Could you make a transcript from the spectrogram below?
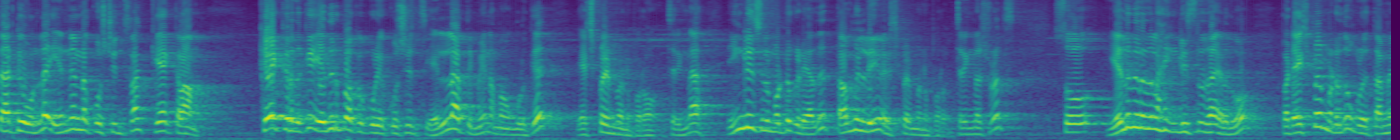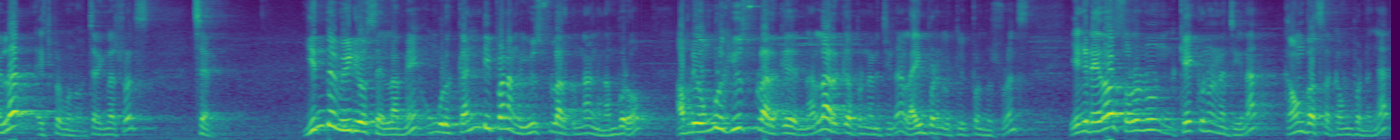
தேர்ட்டி ஒனில் என்னென்ன கொஸ்டின்ஸ்லாம் கேட்கலாம்? கேட்கறதுக்கு எதிர்பார்க்கக்கூடிய கொஸ்டின்ஸ் எல்லாத்தையுமே நம்ம உங்களுக்கு எக்ஸ்பிளைன் பண்ண போகிறோம் சரிங்களா? இங்கிலீஷில் மட்டும் கிடையாது தமிழ்லையும் எக்ஸ்பிளைன் பண்ண போகிறோம் சரிங்களா ஸ்டூடெண்ட்ஸ் ஸோ எழுதுறதுலாம் இங்கிலீஷில் தான் எழுதுவோம் பட் எக்ஸ்பிளைன் பண்ணுறது உங்களுக்கு தமிழில் எக்ஸ்பிளைன் பண்ணுவோம் சரிங்களா ஸ்டூடெண்ட்ஸ் சரி. இந்த வீடியோஸ் எல்லாமே உங்களுக்கு கண்டிப்பாக நாங்கள் யூஸ்ஃபுல்லாக இருக்குன்னு நாங்கள் நம்புகிறோம் அப்படி உங்களுக்கு யூஸ்ஃபுல்லாக இருக்குது நல்லா இருக்குது அப்படின்னு நினச்சிங்கன்னா லைக் பட்டனில் கிளிக் பண்ணுங்கள் ஸ்டூடெண்ட்ஸ் எங்கிட்ட ஏதாவது சொல்லணும்னு கேட்கணும்னு நினச்சிங்கன்னா கவுண்ட் பாக்ஸில் கவுண்ட் பண்ணுங்கள்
